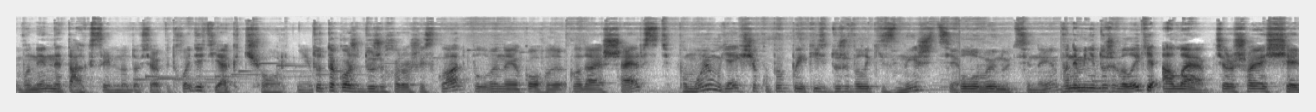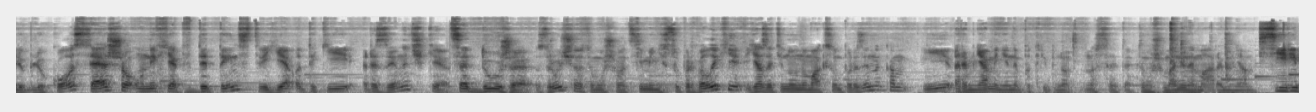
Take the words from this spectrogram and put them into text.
вони не так сильно до всього підходять, як чорні. Тут також дуже хороший склад, половина якого складає шерсть. По-моєму, я їх ще купив по якійсь дуже великій знижці, половину ціни. Вони мені дуже великі, але через що я ще люблю кос, те, що у них як в дитинстві є отакі резиночки. Це дуже зручно, тому що ці мені супер великі. Я затягнув на максимум по резинкам, і ремня мені не потрібно носити, тому що в мене нема ремня. Сірі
